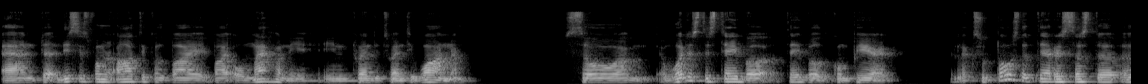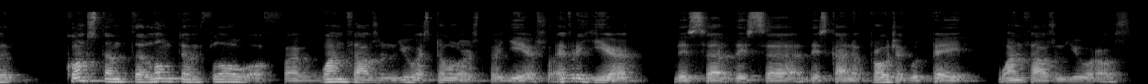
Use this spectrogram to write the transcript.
and uh, this is from an article by, by O'Mahony in 2021. So um, what does this table, table compare? Like suppose that there is just a, a constant uh, long-term flow of uh, 1,000 US dollars per year. So every year, this uh, this this kind of project would pay 1,000 euros.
